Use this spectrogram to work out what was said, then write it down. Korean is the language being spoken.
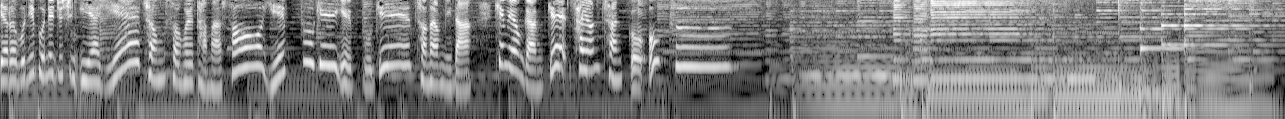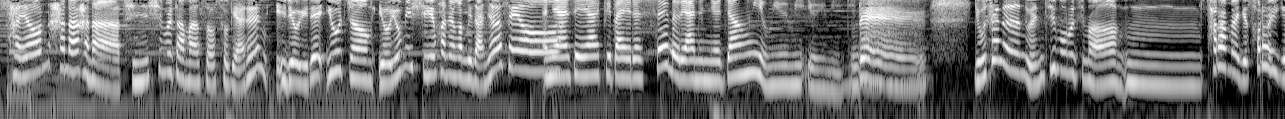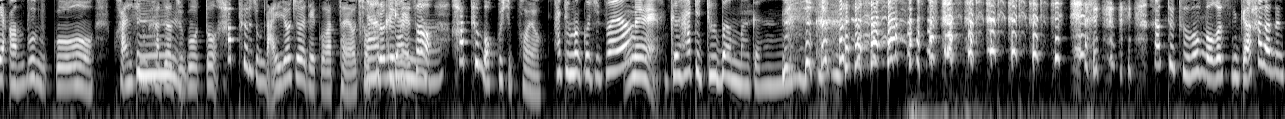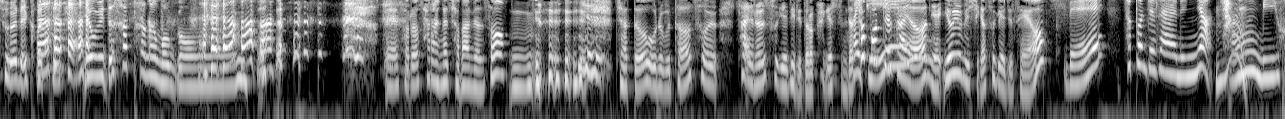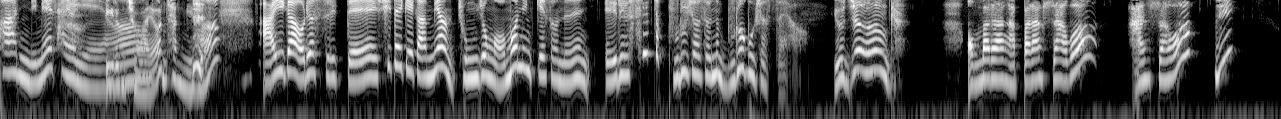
여러분이 보내주신 이야기에 정성을 담아서 예쁘게 예쁘게 전합니다. 김혜영과 함께 사연 창고 오픈. 사연 하나하나 진심을 담아서 소개하는 일요일의 요정 요요미 씨 환영합니다. 안녕하세요. 안녕하세요. 해피바이러스 노래하는 요정 요미요미 요요미입니다. 네. 요새는 왠지 모르지만 음 사람에게 서로에게 안부 묻고 관심 음. 가져주고 또 하트를 좀 날려줘야 될 것 같아요. 저 아, 그런 그럼요. 의미에서 하트 먹고 싶어요. 하트 먹고 싶어요? 네. 그럼 하트 두 번 먹어. 하트 두 번 먹었으니까 하나는 줘야 될 것 같아. 요미도 하트 하나 먹어. 네, 서로 사랑을 전하면서, 음. 자, 또 오늘부터 소, 사연을 소개해 드리도록 하겠습니다. 화이팅. 첫 번째 사연, 예, 요요미 씨가 소개해 주세요. 네. 첫 번째 사연은요, 음. 장미화님의 사연이에요. 이름 좋아요, 장미화. 아이가 어렸을 때 시댁에 가면 종종 어머님께서는 애를 슬쩍 부르셔서는 물어보셨어요. 요즘 엄마랑 아빠랑 싸워? 안 싸워? 응?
